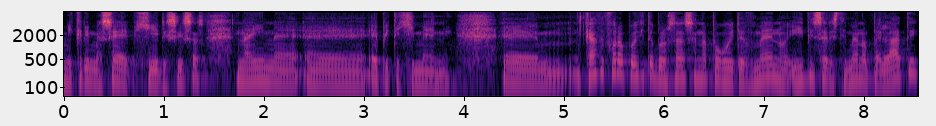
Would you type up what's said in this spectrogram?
μικρή μεσαία επιχείρησή σας να είναι ε, επιτυχημένη. Ε, κάθε φορά που έχετε μπροστά σε ένα απογοητευμένο ή δυσαρεστημένο πελάτη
